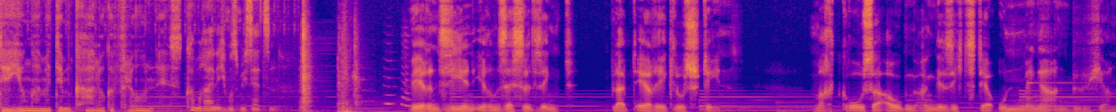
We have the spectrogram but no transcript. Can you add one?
Der Junge, mit dem Carlo geflohen ist. Komm rein, ich muss mich setzen. Während sie in ihren Sessel sinkt, bleibt er reglos stehen, macht große Augen angesichts der Unmenge an Büchern.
